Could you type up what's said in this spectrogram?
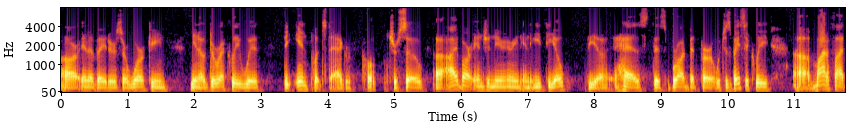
our innovators are working, you know, directly with the inputs to agriculture. So uh, IBAR Engineering in Ethiopia has this broadbed furrow, which is basically uh, modified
